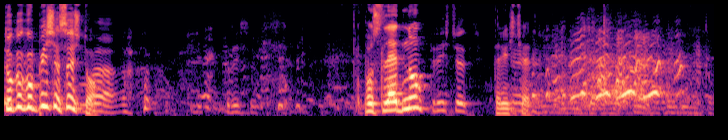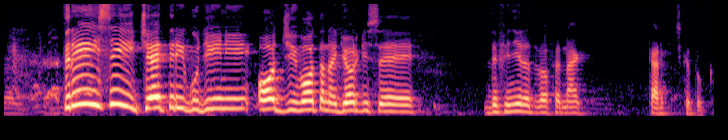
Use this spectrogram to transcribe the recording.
Тук го пише също. Да. Последно? 34. 34. 34 години от живота на Георги се дефинират в една картичка тук.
